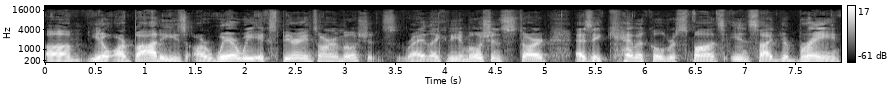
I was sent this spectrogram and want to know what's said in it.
um, you know our bodies are where we experience our emotions right? Like the emotions start as a chemical response inside your brain,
